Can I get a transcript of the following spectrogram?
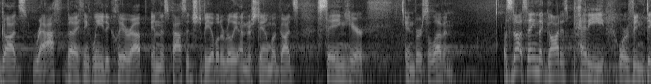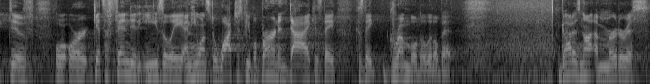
God's wrath that I think we need to clear up in this passage to be able to really understand what God's saying here in verse 11. It's not saying that God is petty or vindictive or, or gets offended easily and he wants to watch his people burn and die because they, because they grumbled a little bit. God is not a murderous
